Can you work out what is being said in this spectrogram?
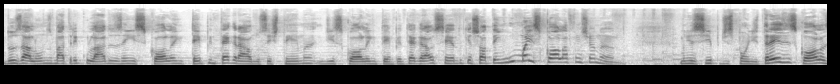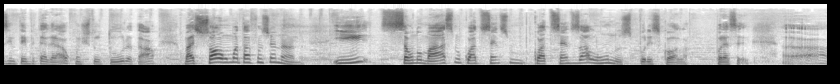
dos alunos matriculados em escola em tempo integral, no sistema de escola em tempo integral, sendo que só tem uma escola funcionando. O município dispõe de três escolas em tempo integral, com estrutura e tal, mas só uma está funcionando. E são no máximo 400, 400 alunos por escola. Por essa, ah,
